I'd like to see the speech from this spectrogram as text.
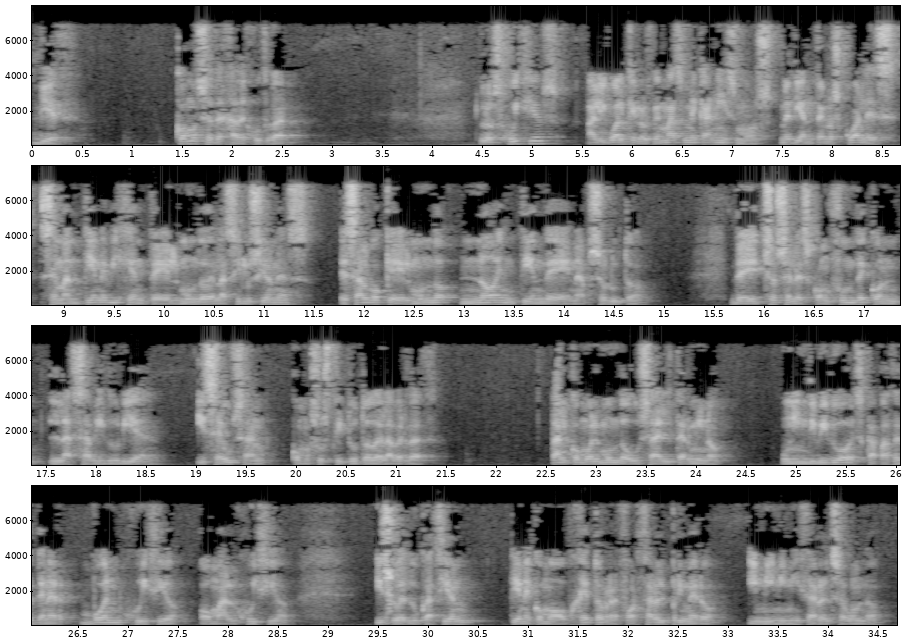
10. ¿Cómo se deja de juzgar? Los juicios, al igual que los demás mecanismos mediante los cuales se mantiene vigente el mundo de las ilusiones, es algo que el mundo no entiende en absoluto. De hecho, se les confunde con la sabiduría y se usan como sustituto de la verdad. Tal como el mundo usa el término, un individuo es capaz de tener buen juicio o mal juicio, y su educación tiene como objeto reforzar el primero y minimizar el segundo.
